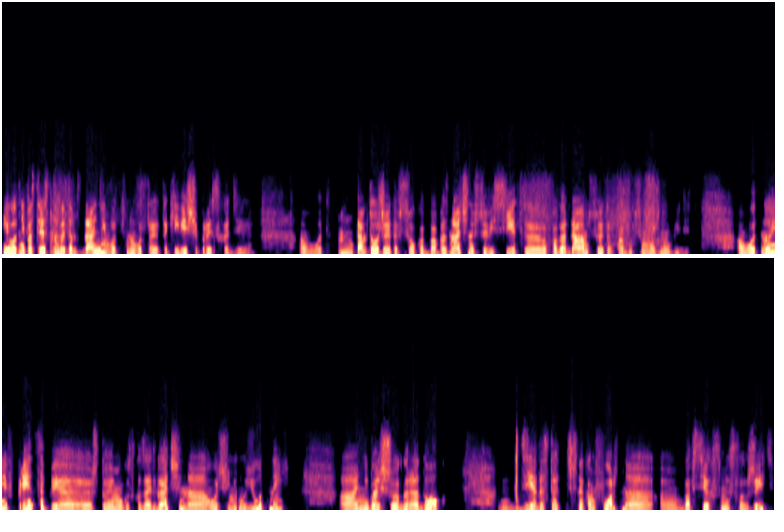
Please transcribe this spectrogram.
И вот непосредственно в этом здании вот, ну, вот такие вещи происходили. Вот. Там тоже это все как бы обозначено, все висит э, по годам, все это как бы все можно увидеть. Вот. Ну и в принципе, э, что я могу сказать, Гатчина очень уютный, а, небольшой городок, где достаточно комфортно э, во всех смыслах жить.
